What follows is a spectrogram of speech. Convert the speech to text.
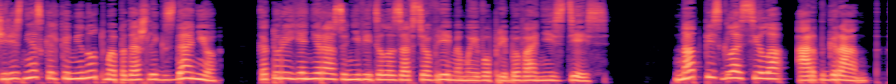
Через несколько минут мы подошли к зданию, которое я ни разу не видела за все время моего пребывания здесь. Надпись гласила «Арт Грант».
